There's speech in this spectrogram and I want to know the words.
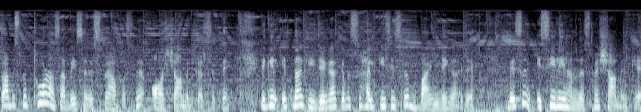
तो आप इसमें थोड़ा सा बेसन इसमें आप उसमें और शामिल कर सकते हैं। लेकिन इतना कीजिएगा कि बस हल्की सी इसमें बाइंडिंग आ जाए। बेसन इसीलिए हमने इसमें शामिल किया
